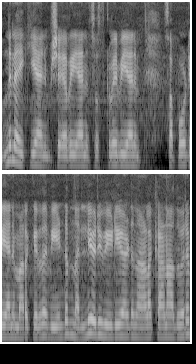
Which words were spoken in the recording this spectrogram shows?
ഒന്ന് ലൈക്ക് ചെയ്യാനും ഷെയർ ചെയ്യാനും സബ്സ്ക്രൈബ് ചെയ്യാനും സപ്പോർട്ട് ചെയ്യാനും മറക്കരുത്. വീണ്ടും നല്ലൊരു വീഡിയോ ആയിട്ട് നാളെ കാണാം. അതുവരെ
